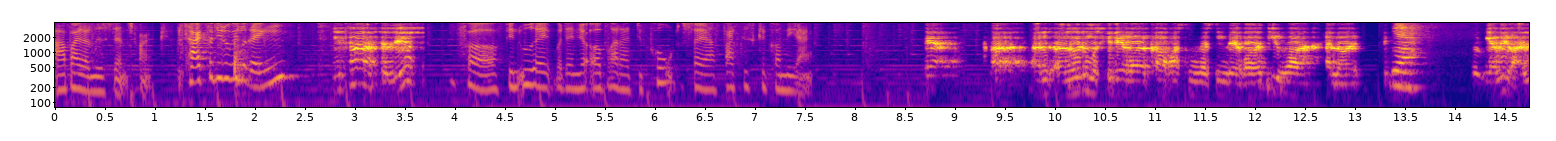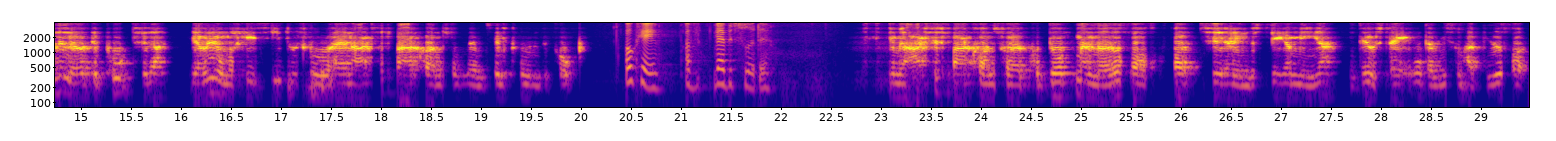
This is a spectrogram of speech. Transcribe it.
Arbejdernes Landsbank. Tak fordi du ville ringe Det tager altså lidt. for at finde ud af, hvordan jeg opretter et depot, så jeg faktisk kan komme i gang. Ja, og, og, og, nu er det måske der, hvor jeg kommer sådan med sådan lidt rådgiver halløj. Ja. Jeg vil jo aldrig lave et depot til dig. Jeg vil jo måske sige, at du skulle have en aktiesparekonto med en tilknyttet depot. Okay, og hvad betyder det? Jamen, aktiesparekonto er et produkt, man lavede for at få folk til at investere mere. Det er jo staten, der ligesom har givet folk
